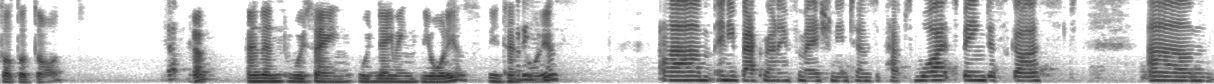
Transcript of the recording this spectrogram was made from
dot dot dot. Yep. Yep. And then we're saying we're naming the audience, the intended audience. Um, any background information in terms of perhaps why it's being discussed. Um,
